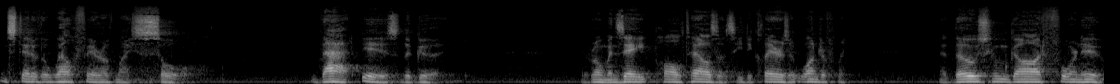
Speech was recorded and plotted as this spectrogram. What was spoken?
instead of the welfare of my soul. That is the good. In Romans 8, Paul tells us, he declares it wonderfully, that those whom God foreknew,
